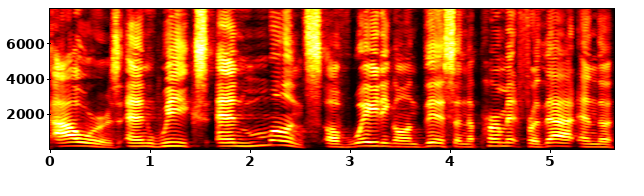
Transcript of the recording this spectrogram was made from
hours and weeks and months of waiting on this and the permit for that and the,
